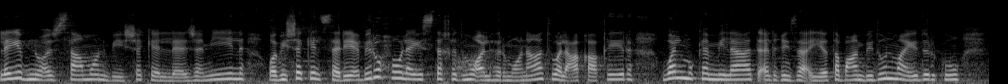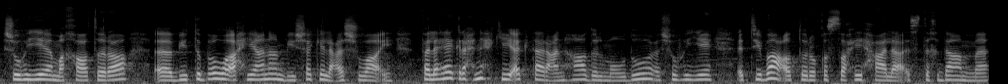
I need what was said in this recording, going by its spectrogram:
ليبنوا اجسامهم بشكل جميل وبشكل سريع بيروحوا ليستخدموا الهرمونات والعقاقير والمكملات الغذائية. طبعا بدون ما يدركوا شو هي مخاطرها آه، بيتبعوها أحيانا بشكل عشوائي. فلهيك رح نحكي أكثر عن هذا الموضوع شو هي اتباع الطرق الصحيحة لإستخدام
